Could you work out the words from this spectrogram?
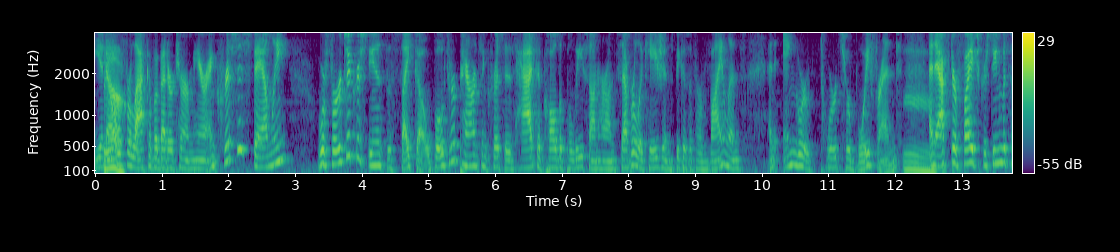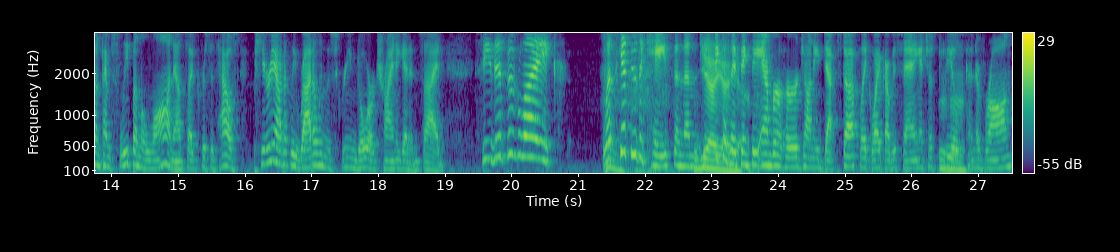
you know Yeah. for lack of a better term here and chris's family referred to christine as the psycho both her parents and chris's had to call the police on her on several occasions because of her violence and anger towards her boyfriend Hmm. and after fights christine would sometimes sleep on the lawn outside chris's house periodically rattling the screen door trying to get inside see this is like let's get through the case and then just Yeah, yeah, because I yeah. think the Amber Heard Johnny Depp stuff, like like I was saying, it just feels Mm-hmm. kind of wrong.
